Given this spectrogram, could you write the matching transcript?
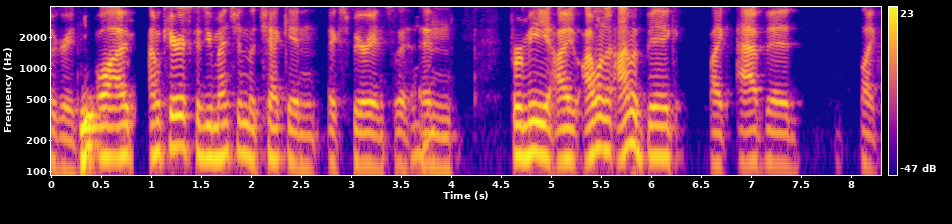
Agreed. Well, I, I'm curious because you mentioned the check-in experience, uh, and for me, I I want to. I'm a big like avid like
